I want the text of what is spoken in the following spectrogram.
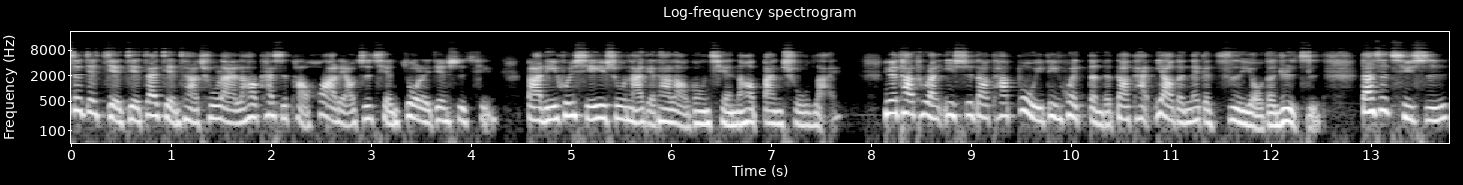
这件姐姐在检查出来，然后开始跑化疗之前做了一件事情，把离婚协议书拿给她老公签，然后搬出来，因为她突然意识到，她不一定会等得到她要的那个自由的日子，但是其实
